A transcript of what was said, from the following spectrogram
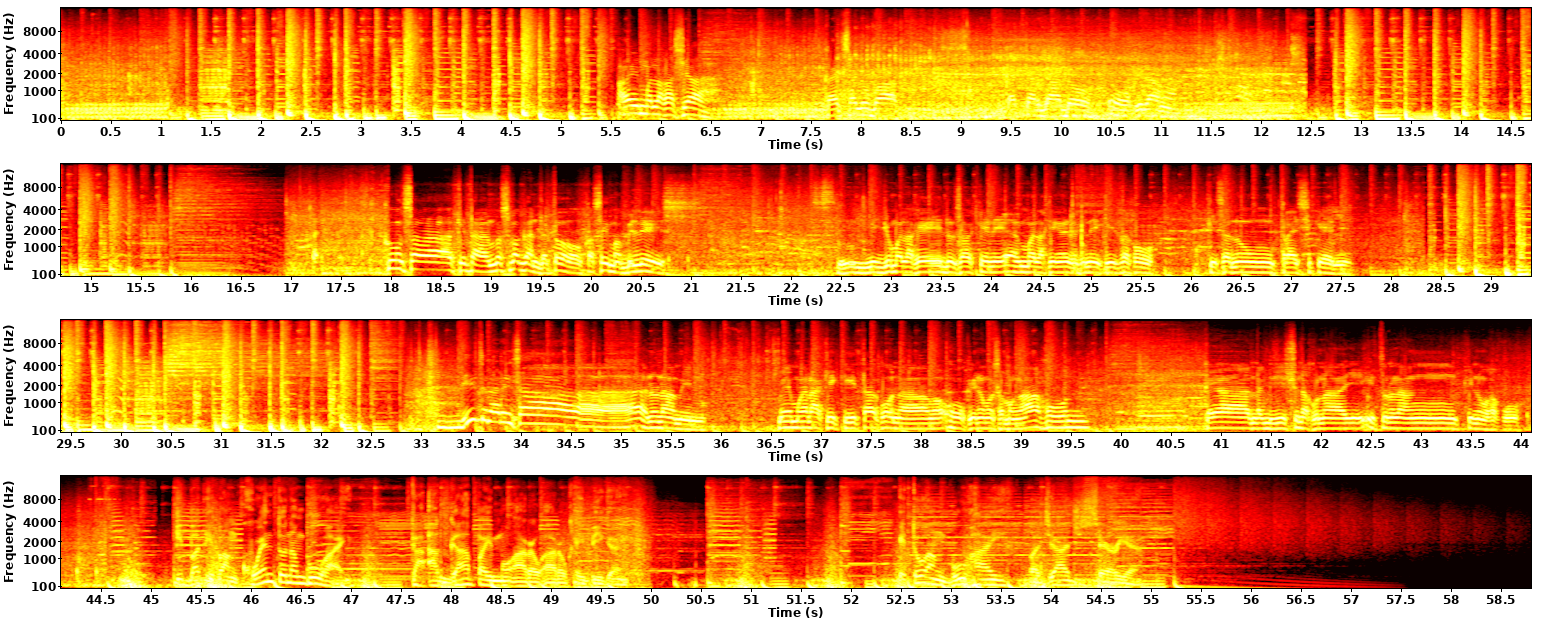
Ay, malakas siya. Kahit sa lubak, kahit kargado, okay lang. Kung sa kitaan, mas maganda to kasi mabilis. Medyo malaki doon sa kini, malaki nga kinikita ko kisa nung tricycle. Dito na rin sa ano namin, may mga nakikita ko na okay naman sa mga ahon. Kaya nagdesisyon ako na ito na lang kinuha ko. Iba't ibang kwento ng buhay. Kaagapay mo araw-araw kaibigan. Ito ang buhay Bajaj Seria.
